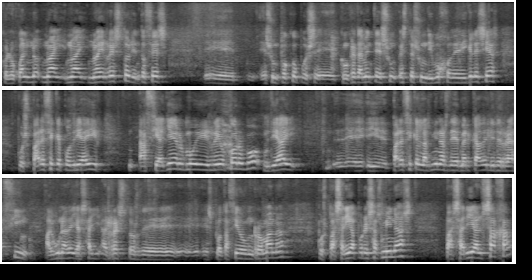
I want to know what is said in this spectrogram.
con lo cual no, no, hay, no, hay, no hay restos y entonces eh, es un poco, pues eh, concretamente es un, este es un dibujo de iglesias, pues parece que podría ir hacia Yermo y Río Corvo, donde hay, eh, y parece que en las minas de Mercadel y de Reacín, alguna de ellas hay restos de explotación romana, pues pasaría por esas minas, pasaría el Saja,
